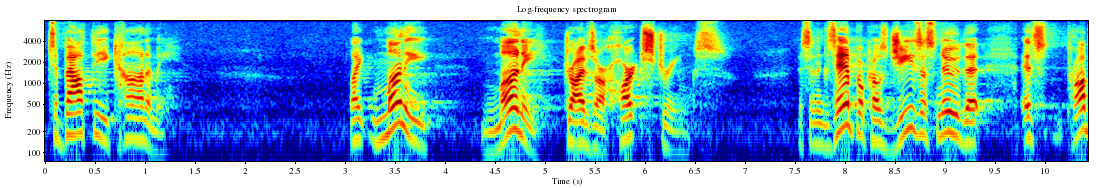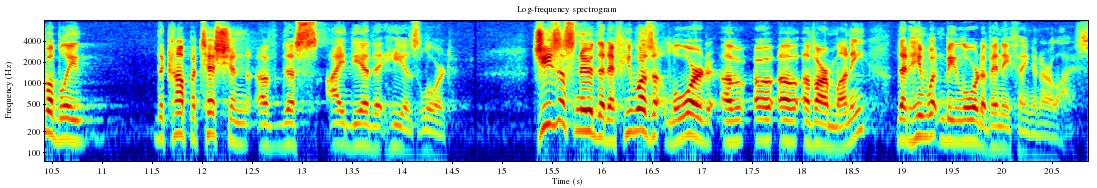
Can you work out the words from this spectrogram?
It's about the economy. Like money, money drives our heartstrings. It's an example because Jesus knew that it's probably the competition of this idea that he is Lord. Jesus knew that if he wasn't Lord of, of, of, our money, that he wouldn't be Lord of anything in our lives.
